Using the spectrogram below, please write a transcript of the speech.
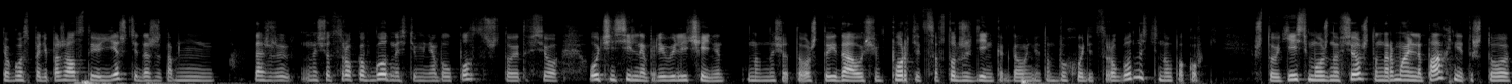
то, господи, пожалуйста, ее ешьте, даже там даже насчет сроков годности у меня был пост, что это все очень сильное преувеличение ну, насчет того, что еда очень портится в тот же день, когда у нее там выходит срок годности на упаковке, что есть можно все, что нормально пахнет, и что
